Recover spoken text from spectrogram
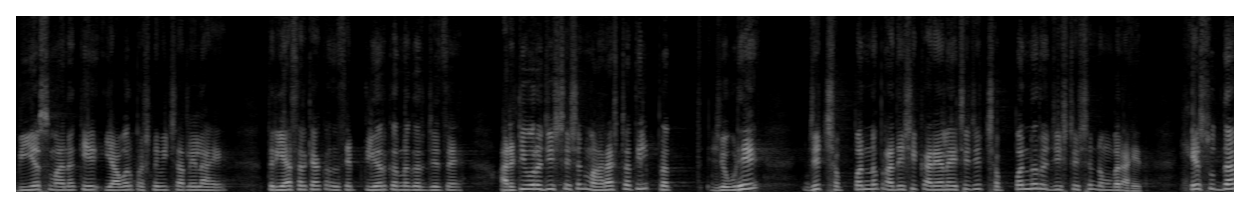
बी एस मानके यावर प्रश्न विचारलेला आहे तर यासारख्या कन्सेप्ट क्लिअर करणं गरजेचं आहे. आर टी ओ रजिस्ट्रेशन महाराष्ट्रातील प्रत जेवढे जे छप्पन्न प्रादेशिक कार्यालयाचे जे छप्पन्न रजिस्ट्रेशन नंबर आहेत हे सुद्धा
